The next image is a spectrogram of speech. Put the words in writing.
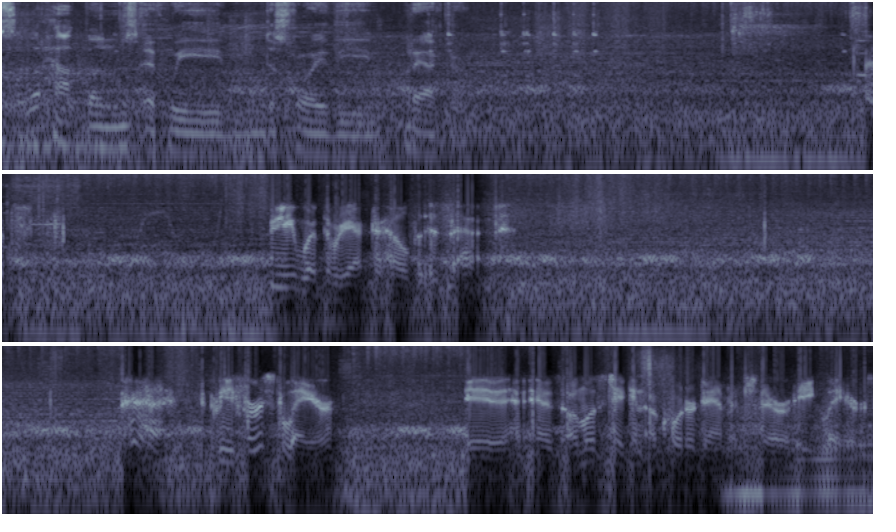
So what happens if we destroy the reactor? What the reactor health is at. the first layer eh, has almost taken a quarter damage. There are eight layers.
